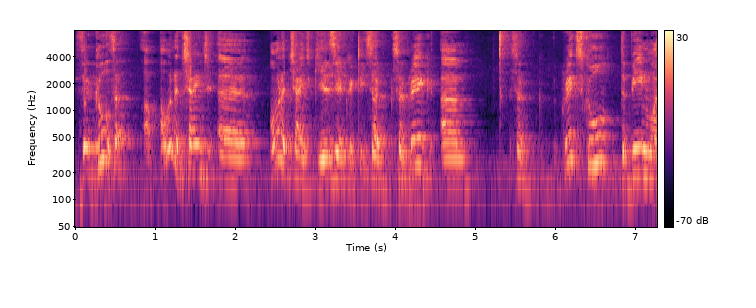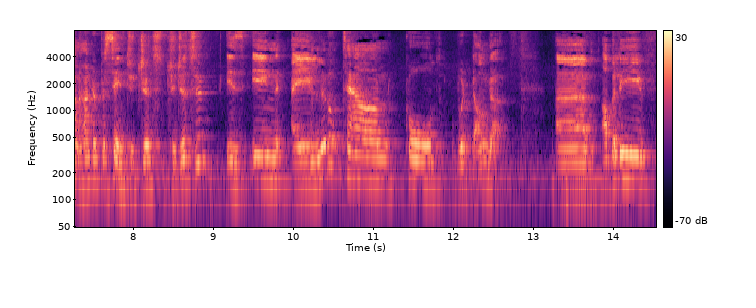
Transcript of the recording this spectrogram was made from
so cool. So I, I want to change. Uh, I want to change gears here quickly. So, so Greg, um, so Greg's school, the Bean 100% Jiu-Jitsu, is in a little town called Wodonga. Um, I believe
